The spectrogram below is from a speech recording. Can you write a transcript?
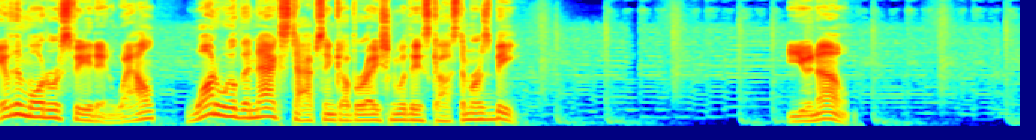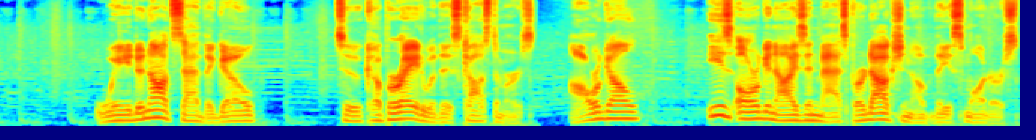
If the motors fit in well, what will the next steps in cooperation with these customers be? You know, we do not set the goal to cooperate with these customers. Our goal is organizing mass production of these motors.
